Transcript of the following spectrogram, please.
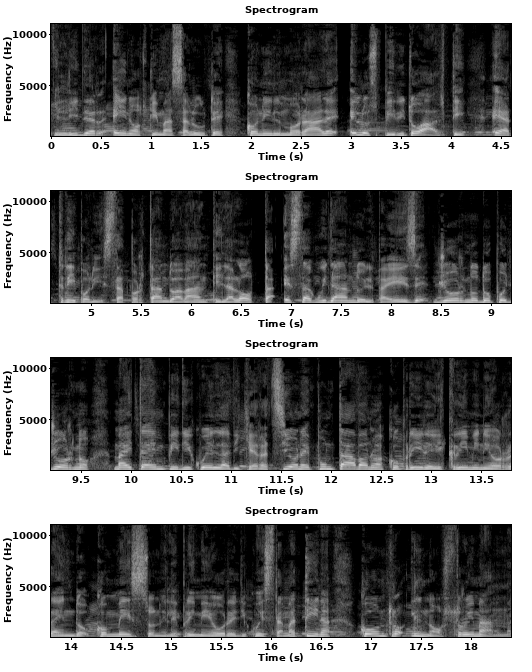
Il leader è in ottima salute, con il morale e lo spirito alti. È a Tripoli, sta portando avanti la lotta e sta guidando il paese giorno dopo giorno, ma i tempi di quella dichiarazione puntavano a coprire il crimine orrendo commesso nelle prime ore di questa mattina contro il nostro imam.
